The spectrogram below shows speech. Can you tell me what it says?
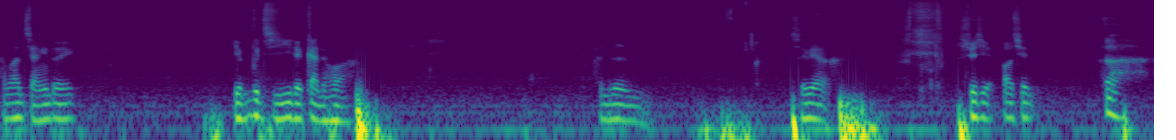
他妈讲一堆言不及义的干的话。反正随便了，学姐，抱歉啊。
